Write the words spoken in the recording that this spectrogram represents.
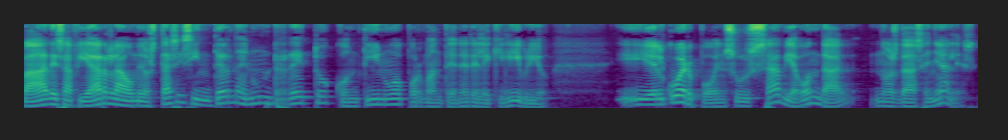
Va a desafiar la homeostasis interna en un reto continuo por mantener el equilibrio. Y el cuerpo, en su sabia bondad, nos da señales.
